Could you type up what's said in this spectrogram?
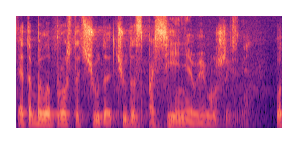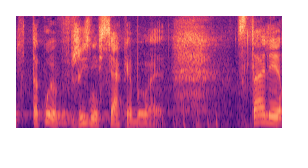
это было просто чудо, чудо спасения в его жизни. Вот такое в жизни всякое бывает. Стали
